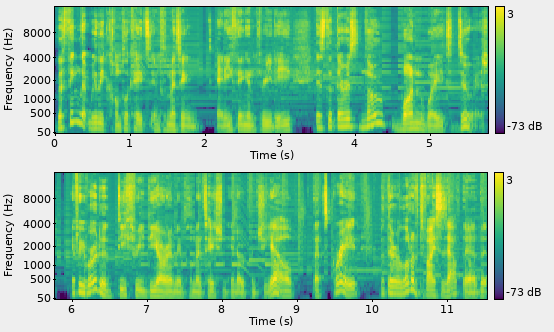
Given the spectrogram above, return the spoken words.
The thing that really complicates implementing anything in 3D is that there is no one way to do it. If we wrote a D3DRM implementation in OpenGL, that's great, but there are a lot of devices out there that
